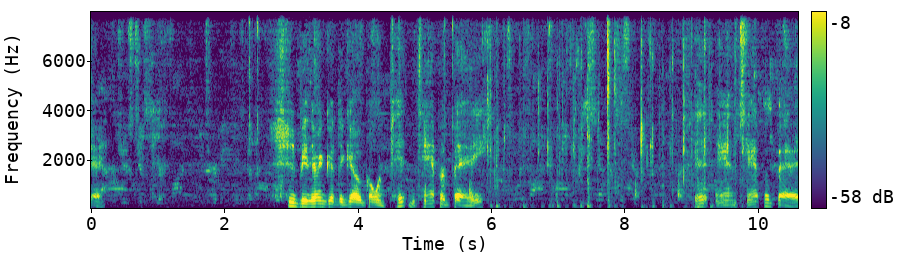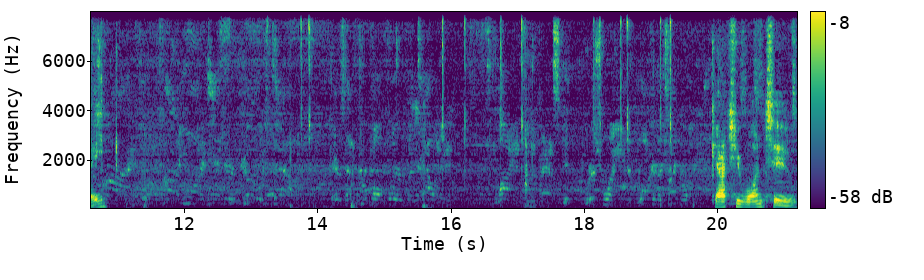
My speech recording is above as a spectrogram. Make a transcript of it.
Okay. Should be there and good to go. Going Pitt and Tampa Bay. Pitt and Tampa Bay. There's that football player mentality. Flying to the basket. Rishwain walking the tightrope. Got you one, two.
